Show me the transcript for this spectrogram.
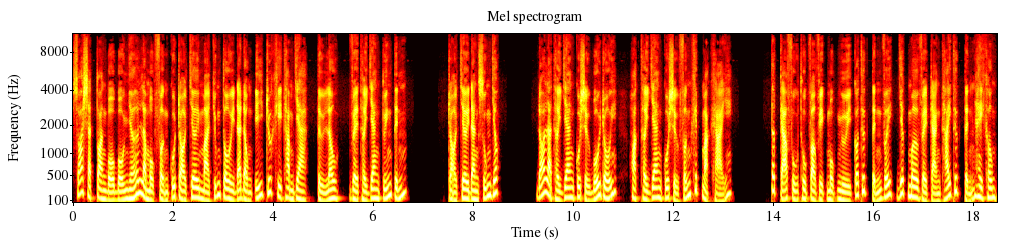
Xóa sạch toàn bộ bộ nhớ là một phần của trò chơi mà chúng tôi đã đồng ý trước khi tham gia, từ lâu, về thời gian tuyến tính. Trò chơi đang xuống dốc. Đó là thời gian của sự bối rối, hoặc thời gian của sự phấn khích mặc khải. Tất cả phụ thuộc vào việc một người có thức tỉnh với giấc mơ về trạng thái thức tỉnh hay không.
